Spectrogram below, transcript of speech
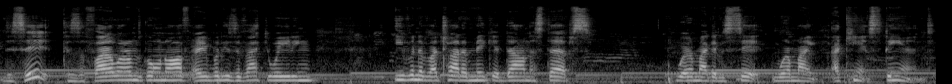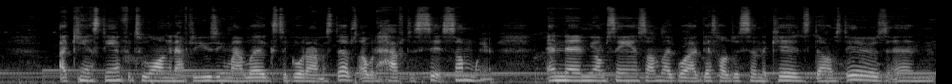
that's it because the fire alarm's going off everybody's evacuating. Even if i try to make it down the steps where am i going to sit? Where am i i can't stand. I can't stand for too long and after using my legs to go down the steps i would have to sit somewhere. And then you know what i'm saying? So i'm like well i guess i'll just send the kids downstairs and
